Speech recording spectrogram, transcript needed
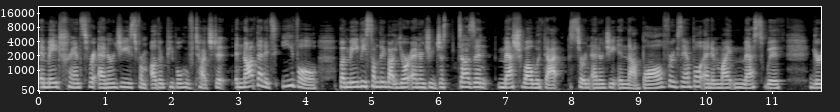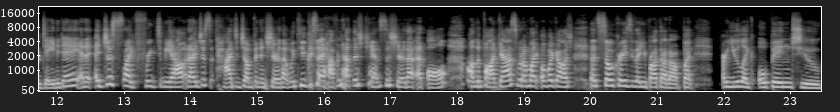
it may transfer energies from other people who've touched it. And not that it's evil, but maybe something about your energy just doesn't mesh well with that certain energy in that ball, for example. And it might mess with your day to day. And it, it just like freaked me out. And I just had to jump jump in and share that with you because I haven't had this chance to share that at all on the podcast. But I'm like, oh my gosh, that's so crazy that you brought that up. But are you like open to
